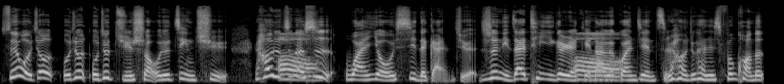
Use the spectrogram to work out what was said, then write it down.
所以我就我就我就举手，我就进去，然后就真的是玩游戏的感觉，oh. 就是你在听一个人给到一个关键词，oh. 然后你就开始疯狂的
